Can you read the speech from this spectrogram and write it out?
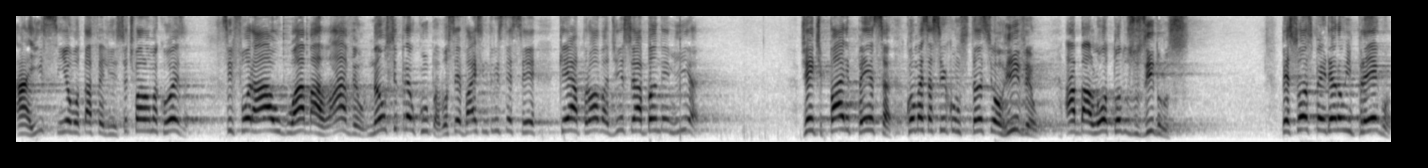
aí sim eu vou estar feliz. Deixa eu te falar uma coisa: se for algo abalável, não se preocupa, você vai se entristecer, que a prova disso é a pandemia. Gente, pare e pensa como essa circunstância horrível abalou todos os ídolos. Pessoas perderam o emprego,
